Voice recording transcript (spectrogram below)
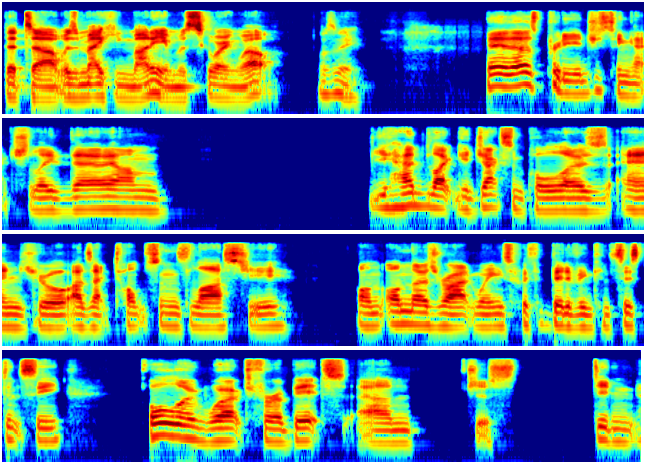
that uh, was making money and was scoring well, wasn't he? Yeah, that was pretty interesting actually. The um, you had like your Jackson Paulos and your Isaac Thompsons last year on on those right wings with a bit of inconsistency. Paulo worked for a bit, um, just didn't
